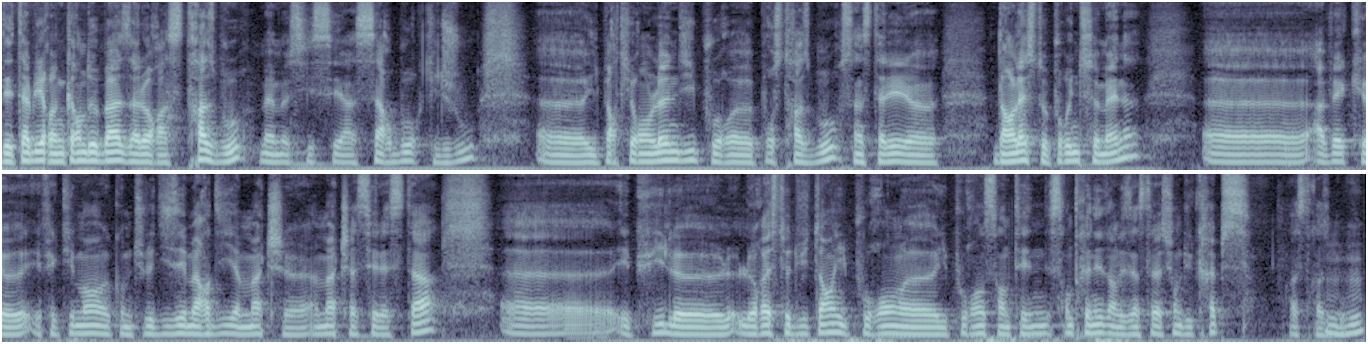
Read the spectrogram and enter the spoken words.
d'établir un camp de base alors à Strasbourg, même si c'est à Sarrebourg qu'ils jouent. Euh, ils partiront lundi pour, euh, pour Strasbourg, s'installer dans l'Est pour une semaine. euh, avec euh, effectivement, comme tu le disais, mardi, un match, un match à Célestat. Euh, et puis le, le reste du temps, ils pourront, ils pourront s'entraîner dans les installations du Krebs à Strasbourg Mhm.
